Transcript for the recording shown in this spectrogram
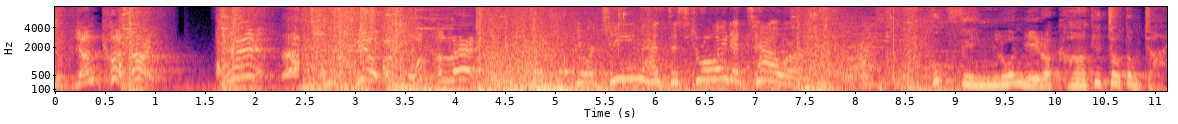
หยุดยั้งข้าได้เฮ้เที่ยวอสูรทะเล Your team has destroyed a tower. ทุกสิ่งล้วนมีราคาที่เจ้าต้องจ่าย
